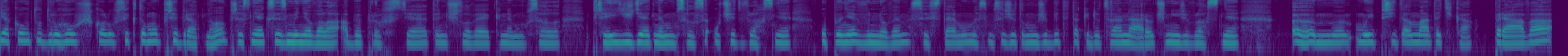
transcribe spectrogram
jakou tu druhou školu si k tomu přibrat, no, přesně jak jsi zmiňovala, aby prostě ten člověk nemusel přejíždět, nemusel se učit vlastně úplně v novém systému. Myslím si, že to může být taky docela náročný, že vlastně um, můj přítel má teďka práva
